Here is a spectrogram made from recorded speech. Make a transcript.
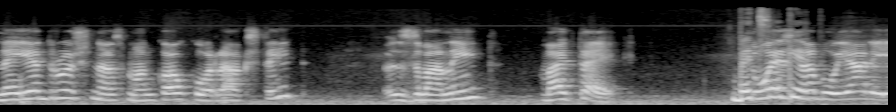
neiedrošinās man kaut ko rakstīt, zvanīt vai teikt. Bet to es sakiet, dabūju arī,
